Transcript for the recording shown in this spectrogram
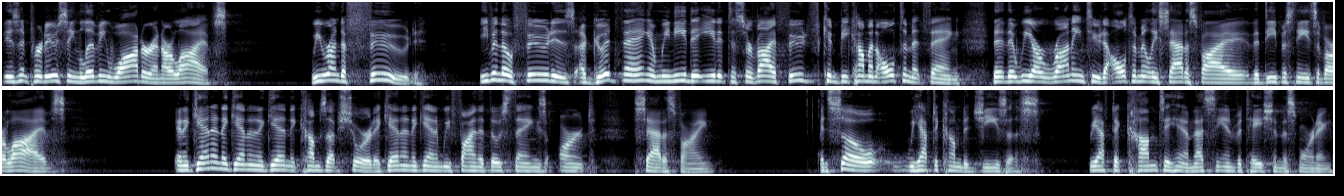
isn't producing living water in our lives. We run to food Even though food is a good thing and we need to eat it to survive, food can become an ultimate thing that, that we are running to to ultimately satisfy the deepest needs of our lives. And again and again and again, it comes up short. Again and again, we find that those things aren't satisfying. And so we have to come to Jesus. We have to come to Him. That's the invitation this morning.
